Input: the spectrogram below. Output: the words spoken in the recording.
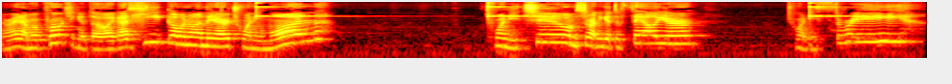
All right, I'm approaching it though. I got heat going on there. 21. 22. I'm starting to get to failure. 23.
